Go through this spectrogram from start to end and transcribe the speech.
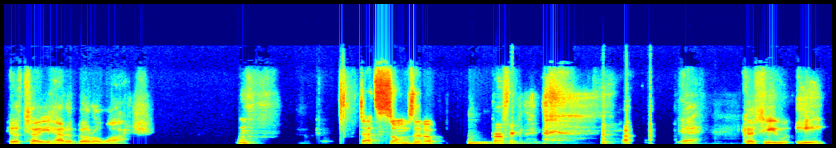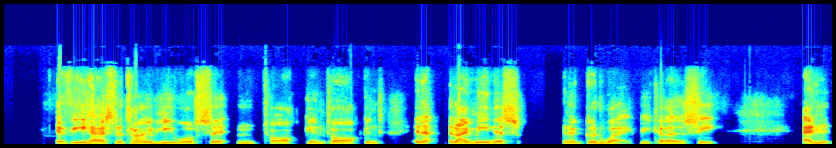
he'll tell you how to build a watch. That sums it up perfectly. Yeah, because he he if he has the time, he will sit and talk and talk and and and I mean this in a good way because he and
